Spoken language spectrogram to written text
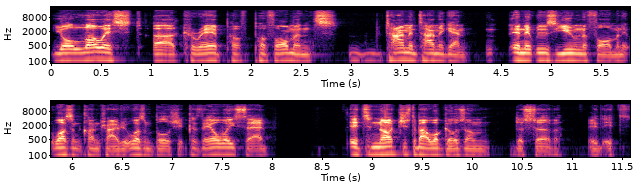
your lowest uh, career per- performance, time and time again. And it was uniform, and it wasn't contrived. It wasn't bullshit because they always said it's not just about what goes on the server. It, it's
